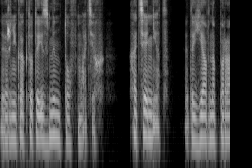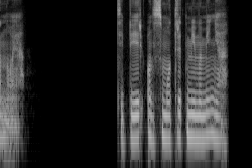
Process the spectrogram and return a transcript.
Наверняка кто-то из ментов, мать их. Хотя нет, это явно паранойя. Теперь он смотрит мимо меня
